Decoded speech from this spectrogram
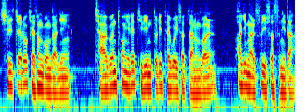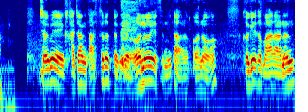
실제로 개성공단이 작은 통일의 디딤돌이 되고 있었다는 걸 확인할 수 있었습니다. 처음에 가장 낯설었던 게 언어였습니다. 언어. 거기에서 말하는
